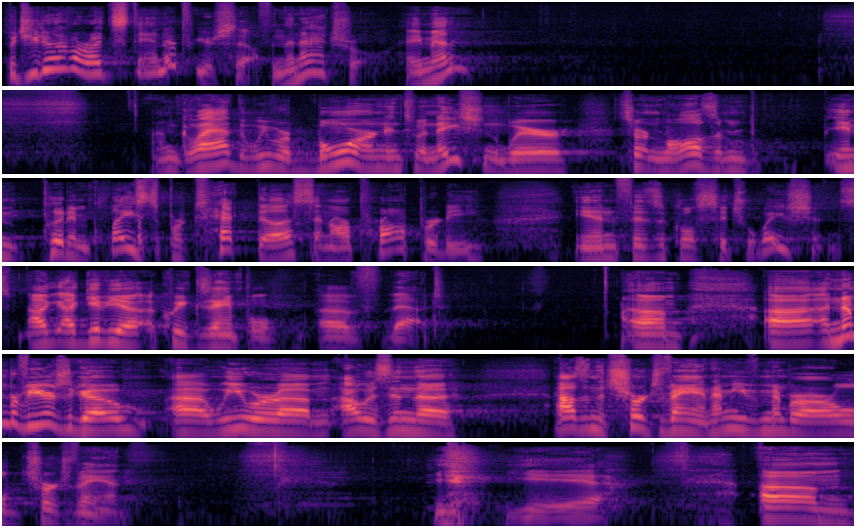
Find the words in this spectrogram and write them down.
But you do have a right to stand up for yourself in the natural. Amen? I'm glad that we were born into a nation where certain laws have been put in place to protect us and our property in physical situations. I'll, give you a quick example of that. Um, uh, a number of years ago, uh, we were, um, I, was in the, I was in the church van. How many of you remember our old church van? Yeah. Um,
